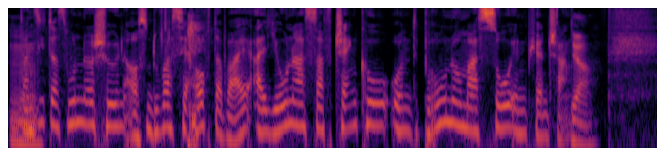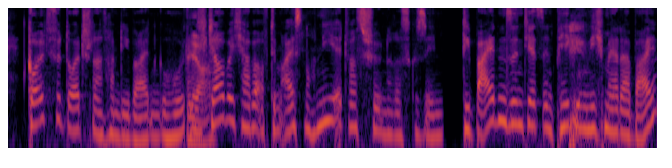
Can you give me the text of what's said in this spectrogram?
hm. dann sieht das wunderschön aus. Und du warst ja auch dabei. Aljona Savchenko und Bruno Massot in Pyeongchang. Ja. Gold für Deutschland haben die beiden geholt. Und ja. ich glaube, ich habe auf dem Eis noch nie etwas Schöneres gesehen. Die beiden sind jetzt in Peking nicht mehr dabei.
